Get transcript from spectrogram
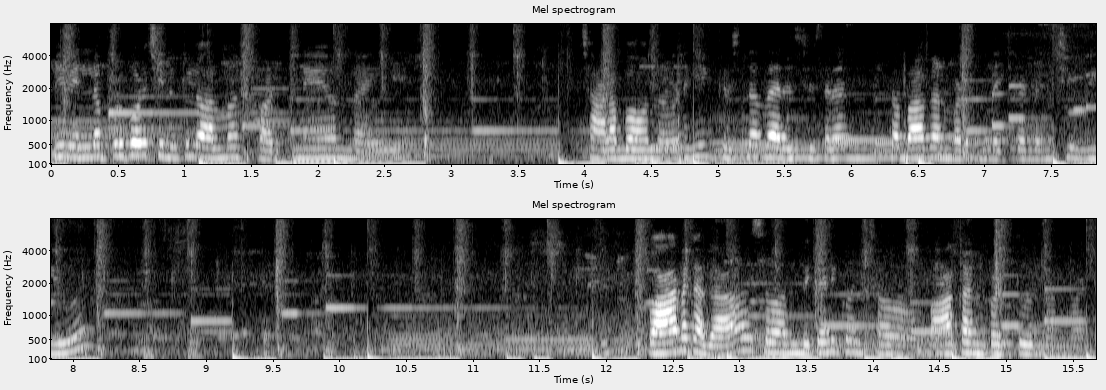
మేము వెళ్ళినప్పుడు కూడా చినుకులు ఆల్మోస్ట్ పడుతూనే ఉన్నాయి. చాలా బాగుంది అనమాట ఈ కృష్ణ బ్యారేజ్ చూసారా? ఎంత బాగా కనబడుతుంది ఇక్కడ నుంచి వ్యూ. వాన కదా సో అందుకని కొంచెం బాగా కనపడుతుంది అనమాట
